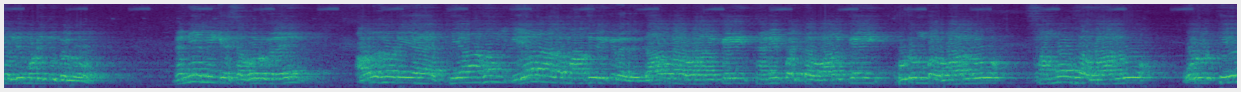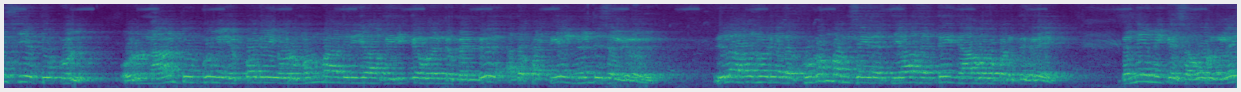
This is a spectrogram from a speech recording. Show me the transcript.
சொல்லி முடித்துக் கொள்வோம். கண்ணியமிக்க சகோதரர்களே அவர்களுடைய தியாகம் ஏராளமாக இருக்கிறது. தாவா வாழ்க்கை தனிப்பட்ட வாழ்க்கை குடும்ப வாழ்வு சமூக வாழ்வு ஒரு தேசியத்துக்குள் ஒரு நாட்டுக்குள் எப்படி ஒரு முன்மாதிரியாக இருக்க வேண்டும் என்று அந்த பட்டியல் நீண்டு செல்கிறது. இதில் அவர்களுடைய அந்த குடும்பம் செய்த தியாகத்தை ஞாபகப்படுத்துகிறேன். கண்ணியமிக்க சகோதரர்களே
